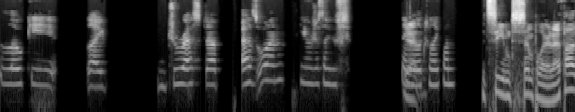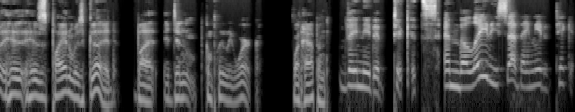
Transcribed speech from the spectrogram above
Loki, like, dressed up as one. He was just like, and Yeah. it looked like one. It seemed simpler, and I thought his his plan was good, but it didn't completely work. What happened? They needed tickets, and the lady said they needed tickets.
